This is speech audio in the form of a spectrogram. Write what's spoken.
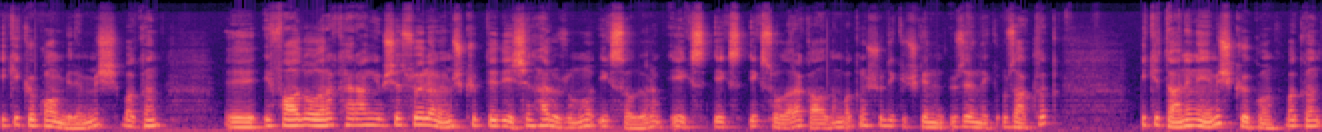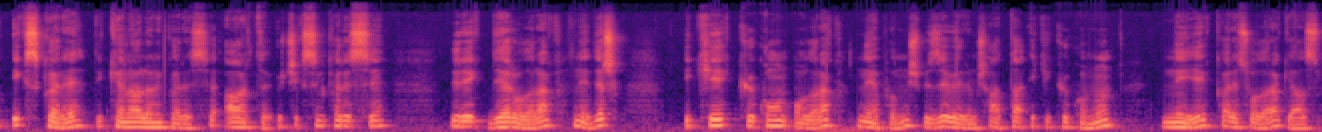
2 kök 11'inmiş. Bakın e, ifade olarak herhangi bir şey söylememiş. Küp dediği için her uzunluğu x alıyorum. x, x, x olarak aldım. Bakın şu dik üçgenin üzerindeki uzaklık iki tane neymiş? Kök 10. Bakın x kare dik kenarların karesi artı 3x'in karesi direkt değer olarak nedir? 2 kök 10 olarak ne yapılmış? Bize verilmiş. Hatta 2 kök 10'un neyi? Karesi olarak yazdım.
